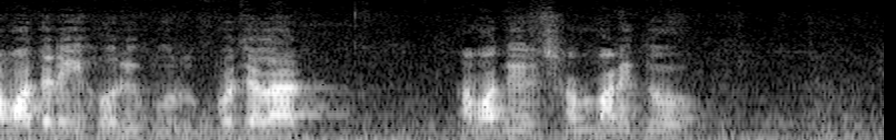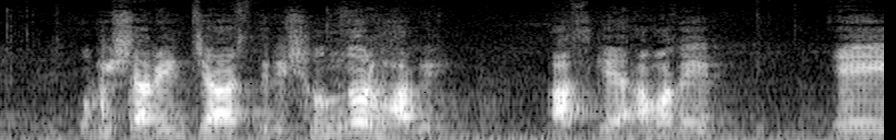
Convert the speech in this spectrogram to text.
আমাদের এই হরিপুর উপজেলার আমাদের সম্মানিত অফিসার ইনচার্জ, তিনি সুন্দরভাবে আজকে আমাদের এই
